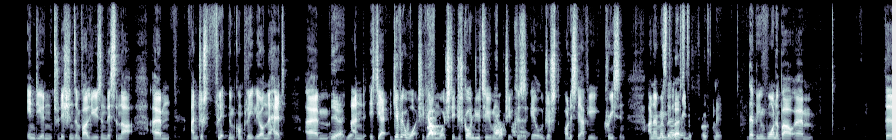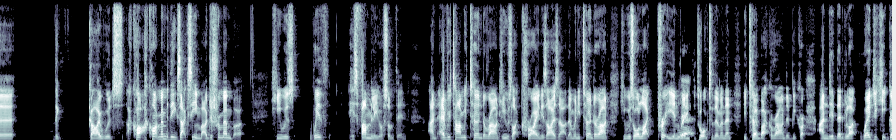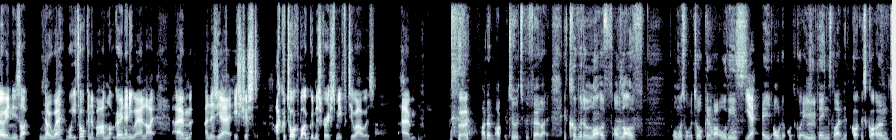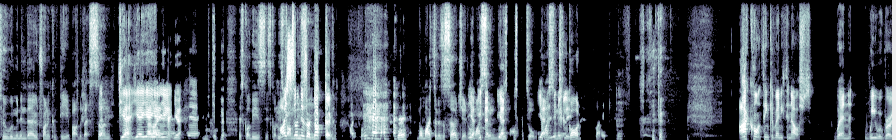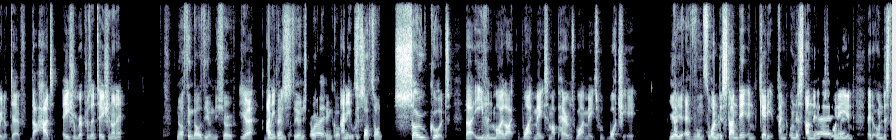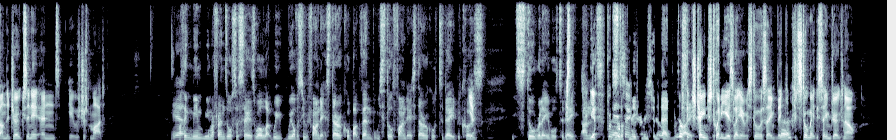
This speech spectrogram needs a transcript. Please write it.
Indian traditions and values and this and that, um, and just flip them completely on the head. Um, Yeah, yeah. and it's yeah, give it a watch if you haven't watched it. Just go on YouTube and watch it because it'll just honestly have you creasing. And I remember the there being, so funny. there being one about um the the guy was I can't I can't remember the exact scene, but I just remember he was with his family or something. And every time he turned around, he was like crying his eyes out. Then when he turned around, he was all like pretty and ready Yeah. to talk to them. And then he turned back around and be cry- and he'd- they'd be like, "Where'd you keep going?" And he's like, "Nowhere. What are you talking about? I'm not going anywhere." Like, um, and there's yeah, it's just I could talk about goodness gracious to me for two hours. Um, but I don't. I could too. To be fair, like it covered a lot of a lot of almost what we're talking about. All these yeah, a, old old school Asian Mm. things. Like it's got it's got um two women in there who are trying to compete about the best son. yeah, yeah, yeah, yeah, like yeah, yeah. Yeah. it's got these. It's got these My son is a doctor. Yeah, well, my son is a surgeon. Yeah, or my yeah, son yeah. runs hospital. Yeah, my son is God. Like I can't think of anything else when we were growing up, Dev, that had Asian representation on it. No, I think that was the only show. Yeah, Back and it then, was the only show I Right. could think of. And it, it was, was- spot on. so good that even mm. my like white mates and my parents' white mates would watch it, Yeah, yeah, everyone saw it. understand it, and get it, and understand that it's funny, and they'd understand the jokes in it, and it was just mad. Yeah. I think me, me and my friends also say as well, like we, we obviously we found it hysterical back then, but we still find it hysterical today because it's still relatable today. And yeah, but Yeah, stuff so they true mentioned still. then Nothing's like, changed twenty years later. It's still the same. They Yeah. you could still make the same jokes now.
